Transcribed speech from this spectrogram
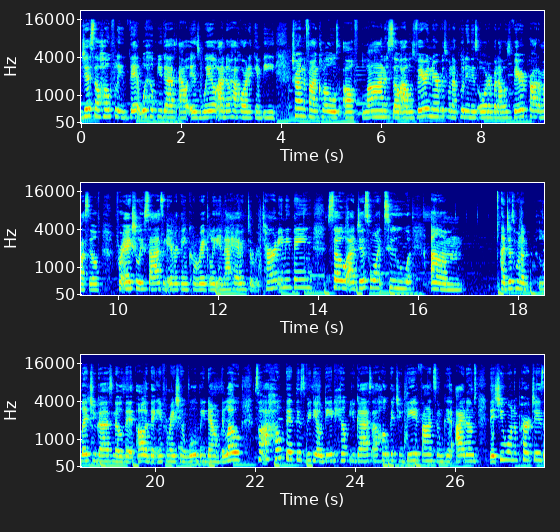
just so hopefully that will help you guys out as well. I know how hard it can be trying to find clothes offline so i was very nervous when i put in this order but i was very proud of myself for actually sizing everything correctly and not having to return anything. So i just want to um I just want to let you guys know that all of the information will be down below. So I hope that this video did help you guys. I hope that you did find some good items that you want to purchase.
